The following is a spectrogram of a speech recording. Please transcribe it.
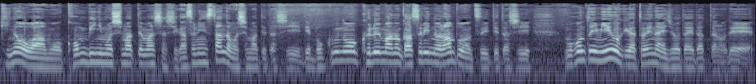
昨日はもうコンビニも閉まってましたし、ガソリンスタンドも閉まってたし、で、僕の車のガソリンのランプもついてたし、もう本当に身動きが取れない状態だったので、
